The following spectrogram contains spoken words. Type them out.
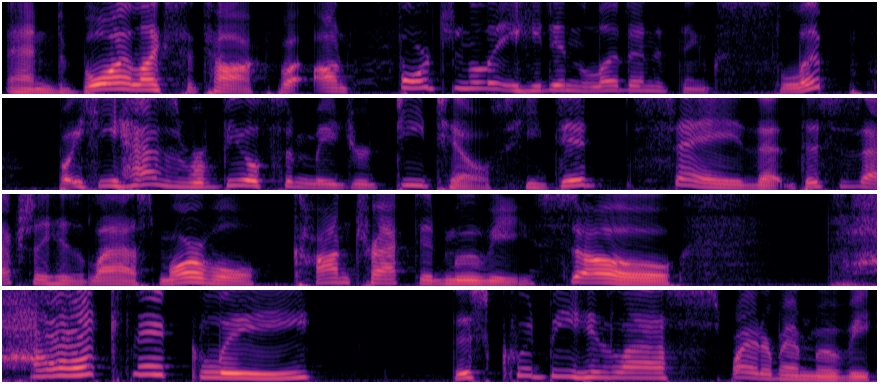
and boy likes to talk, but unfortunately he didn't let anything slip. But he has revealed some major details. He did say that this is actually his last Marvel contracted movie, so technically this could be his last Spider-Man movie.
